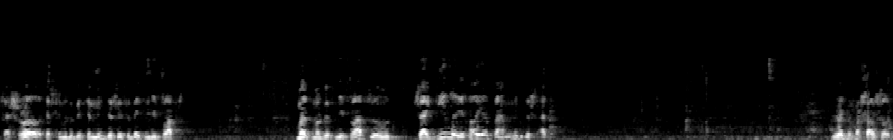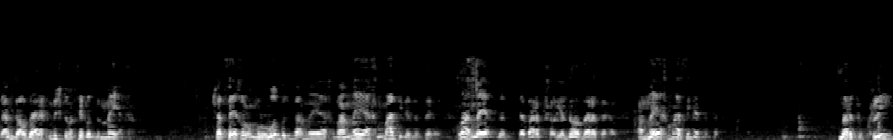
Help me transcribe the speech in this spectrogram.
שהשרות, יש לנו בבשמים, זה בעצם נסלפשות. מה זאת אומרת נסלפשות? שהגילוי היה במקדש עד. זה במשל של אדם, ועל דרך משכן השכל במח. שהשכל הוא מרובד במח, והמח משיג את השכל. לא, המח זה דבר של ידו עובר השכל. המח משיג את השכל. אומרת, הוא כלי,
